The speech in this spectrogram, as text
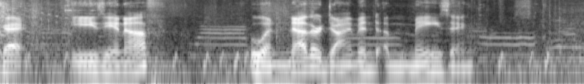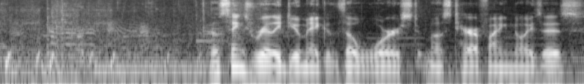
Okay, easy enough. Ooh, another diamond. Amazing. Those things really do make the worst, most terrifying noises.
